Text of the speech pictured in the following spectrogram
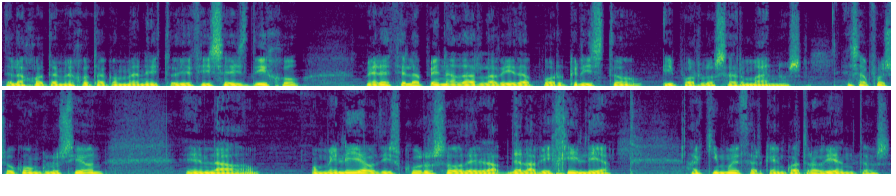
de la JMJ con Benedicto XVI, dijo, merece la pena dar la vida por Cristo y por los hermanos. Esa fue su conclusión en la homilía o discurso de la, de la vigilia, aquí muy cerca, en Cuatro Vientos.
